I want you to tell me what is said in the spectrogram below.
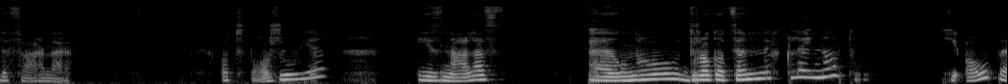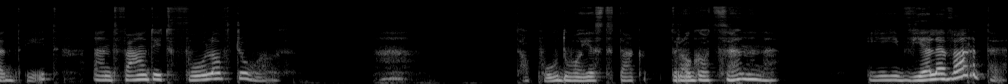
the farmer. Otworzył je i znalazł pełno drogocennych klejnotów. He opened it and found it full of jewels. To pudło jest tak drogocenne i wiele warte.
